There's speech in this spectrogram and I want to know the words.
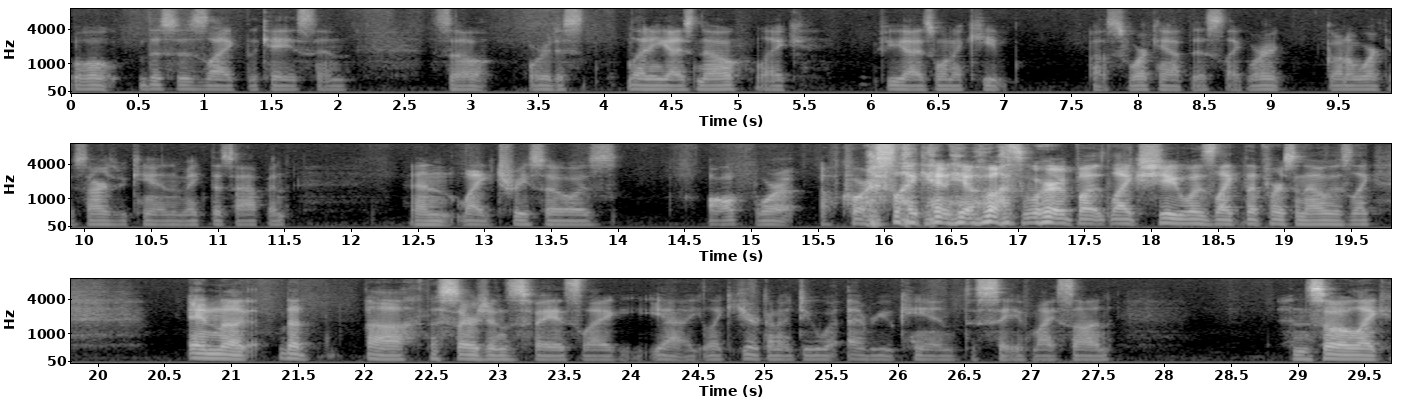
well, this is like the case, and so we're just letting you guys know, like, if you guys want to keep us working at this, like, we're gonna work as hard as we can to make this happen. And like Teresa was all for it, of course, like any of us were, but like she was like the person that was like in the the uh the surgeon's face, like, yeah, like you're gonna do whatever you can to save my son. And so like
